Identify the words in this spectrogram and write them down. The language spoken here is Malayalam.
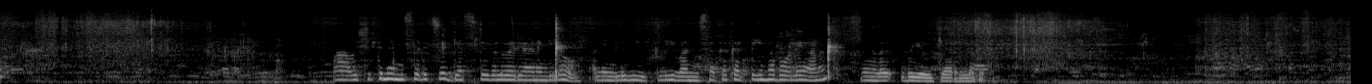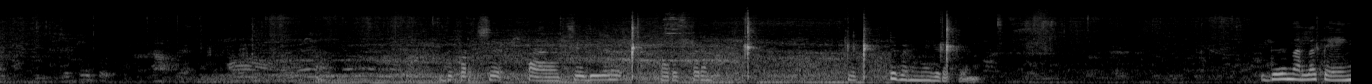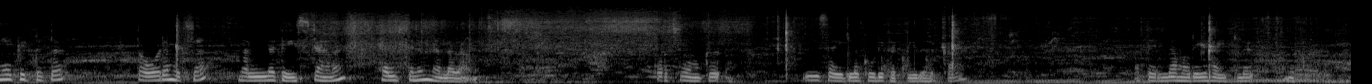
ആവശ്യത്തിനനുസരിച്ച് ഗസ്റ്റുകൾ വരികയാണെങ്കിലോ അല്ലെങ്കിൽ വീക്ക്ലി വൺസ് ഒക്കെ കട്ട് ചെയ്യുന്ന പോലെയാണ് ഞങ്ങൾ ഉപയോഗിക്കാറുള്ളത്. ഇത് കുറച്ച് ചെടികൾ പരസ്പരം കെട്ടുപിണഞ്ഞ് കിടക്കുകയാണ്. ഇത് നല്ല തേങ്ങയൊക്കെ ഇട്ടിട്ട് തോരൻ വെച്ചാൽ നല്ല ടേസ്റ്റാണ് ഹെൽത്തിനും നല്ലതാണ്. കുറച്ച് നമുക്ക് ഈ സൈഡിൽ കൂടി കട്ട് ചെയ്തെടുക്കാം. അപ്പം എല്ലാം ഒരേ ഹൈറ്റിൽ നിൽക്കും.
